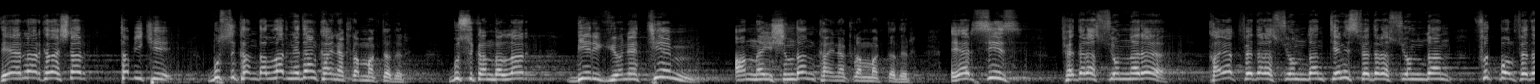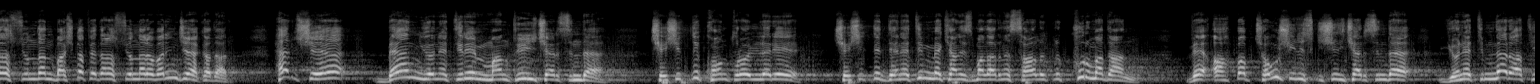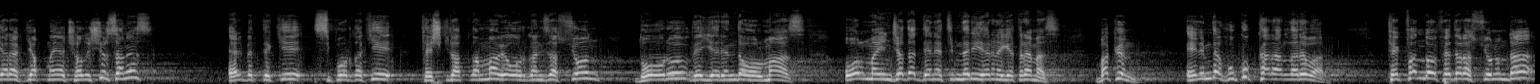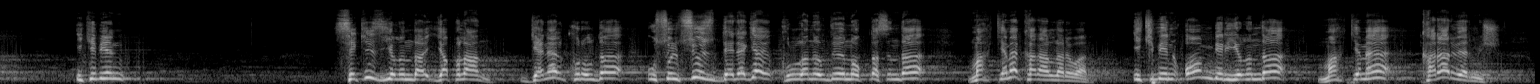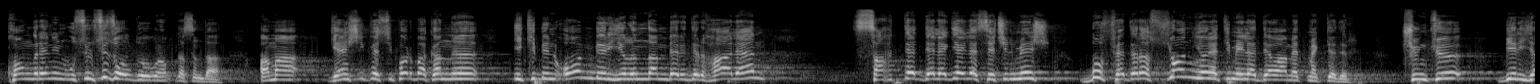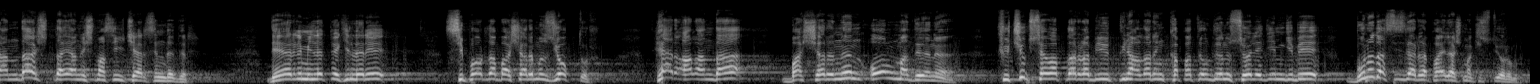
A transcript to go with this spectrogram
Değerli arkadaşlar, tabii ki bu skandallar neden kaynaklanmaktadır? Bu skandallar bir yönetim anlayışından kaynaklanmaktadır. Eğer siz federasyonları kayak federasyonundan, tenis federasyonundan, futbol federasyonundan başka federasyonlara varıncaya kadar her şeye ben yönetirim mantığı içerisinde çeşitli kontrolleri, çeşitli denetim mekanizmalarını sağlıklı kurmadan ve ahbap çavuş ilişkisi içerisinde yönetimler atayarak yapmaya çalışırsanız elbette ki spordaki teşkilatlanma ve organizasyon doğru ve yerinde olmaz. Olmayınca da denetimleri yerine getiremez. Bakın elimde hukuk kararları var. Tekvando Federasyonu'nda 2008 yılında yapılan genel kurulda usulsüz delege kullanıldığı noktasında mahkeme kararları var. 2011 yılında mahkeme karar vermiş. Kongrenin usulsüz olduğu noktasında. Ama Gençlik ve Spor Bakanlığı 2011 yılından beridir halen sahte delegeyle seçilmiş bu federasyon yönetimiyle devam etmektedir. Çünkü bir yandaş dayanışması içerisindedir. Değerli milletvekilleri sporda başarımız yoktur. Her alanda başarının olmadığını, küçük sevaplarla büyük günahların kapatıldığını söylediğim gibi bunu da sizlerle paylaşmak istiyorum.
